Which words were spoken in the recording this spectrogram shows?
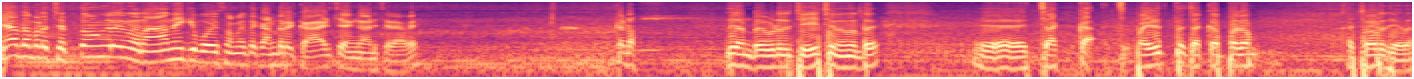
ഞാൻ നമ്മുടെ ചെത്തോങ്കരയിൽ നിന്ന് റാന്നിക്ക് പോയ സമയത്ത് കണ്ടൊരു കാഴ്ച ഞാൻ കാണിച്ചു തരാവേ. കേട്ടോ? ഇത് കണ്ടോ? ഇവിടെ ഒരു ചേച്ചി നിന്നിട്ട് ചക്ക പഴുത്ത ചക്കപ്പഴം കച്ചവടം ചെയ്ത്.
